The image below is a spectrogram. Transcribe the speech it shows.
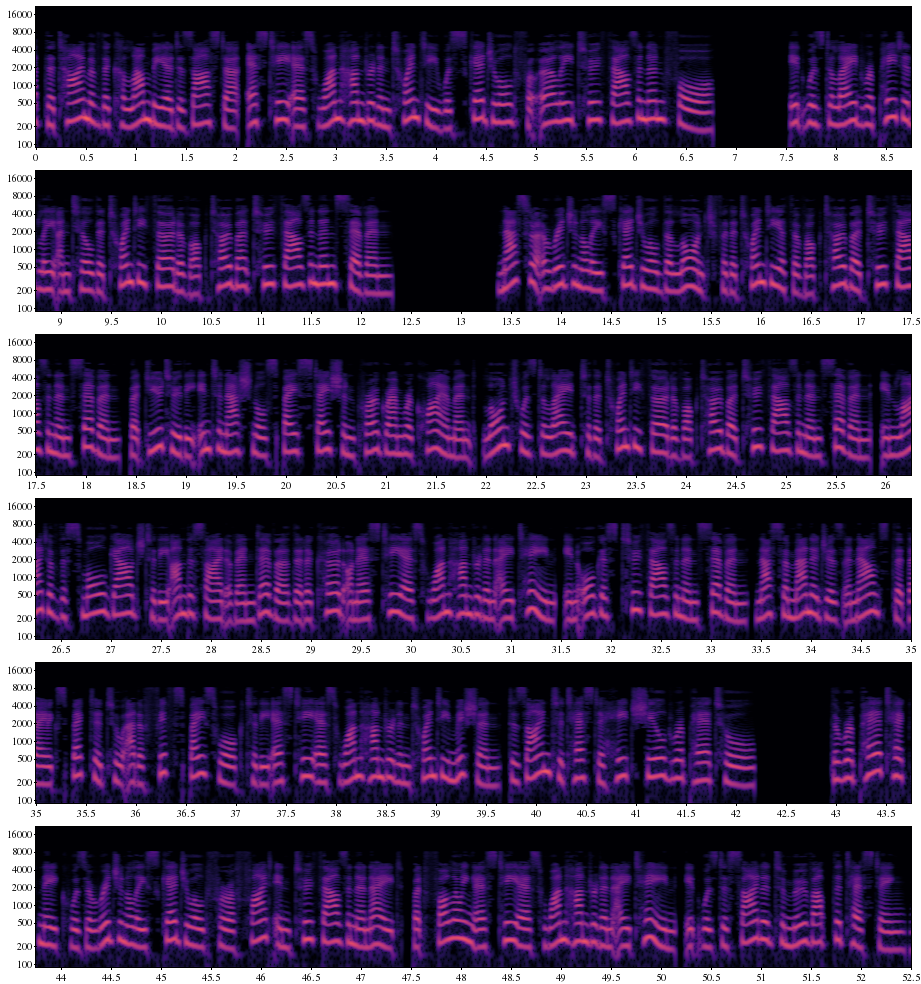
At the time of the Columbia disaster, STS-120 was scheduled for early 2004. It was delayed repeatedly until 23 October 2007. NASA originally scheduled the launch for 20 October 2007, but due to the International Space Station program requirement, launch was delayed to 23 October 2007. In light of the small gouge to the underside of Endeavour that occurred on STS-118, in August 2007, NASA managers announced that they expected to add a fifth spacewalk to the STS-120 mission, designed to test a heat shield repair tool. The repair technique was originally scheduled for a flight in 2008, but following STS-118, it was decided to move up the testing.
